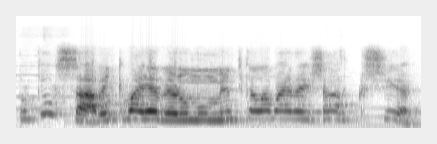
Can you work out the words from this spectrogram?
Porque eles sabem que vai haver um momento que ela vai deixar de crescer.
